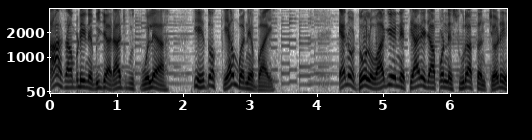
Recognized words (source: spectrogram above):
આ સાંભળીને બીજા રાજપૂત બોલ્યા કે એ તો કેમ બને ભાઈ? એનો ઢોલ વાગે ને ત્યારે જ આપણને સુરાતન ચડે.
